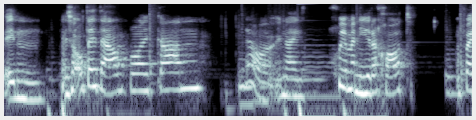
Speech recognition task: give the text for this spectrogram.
en hy's altyd help waar hy kan. Ja, en hy goeie maniere gehad. Of hy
